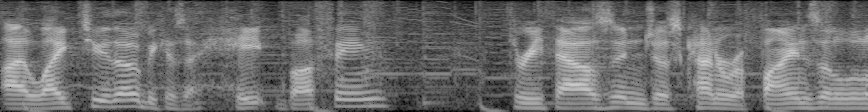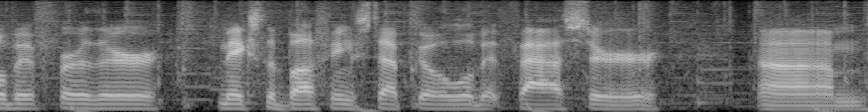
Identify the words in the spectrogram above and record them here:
I like to though because I hate buffing. 3000 just kind of refines it a little bit further, makes the buffing step go a little bit faster. Um,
